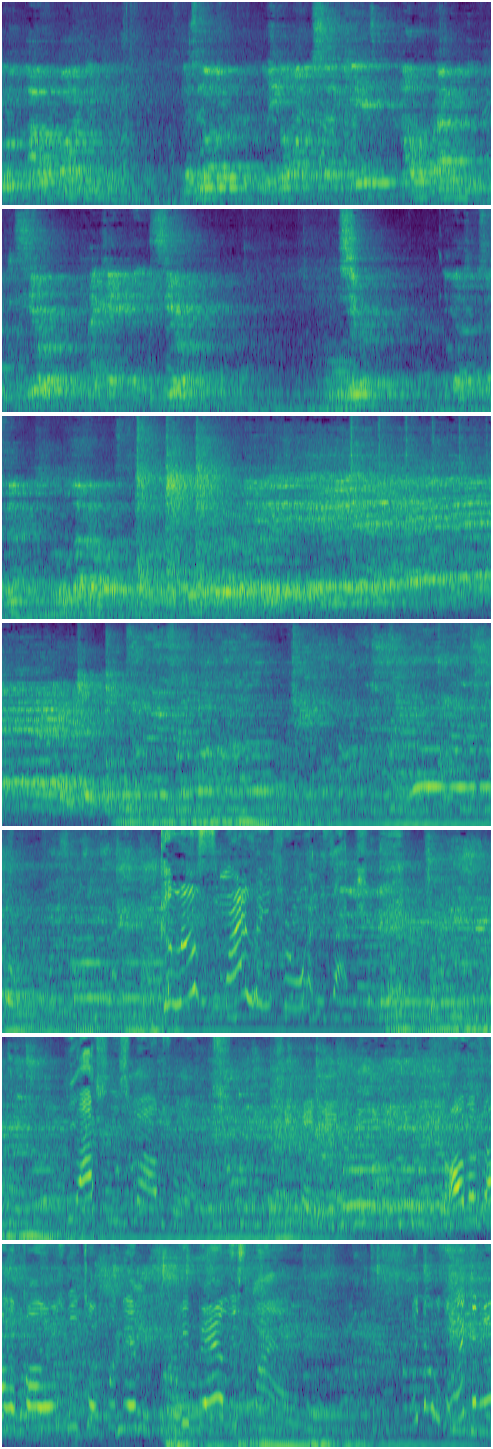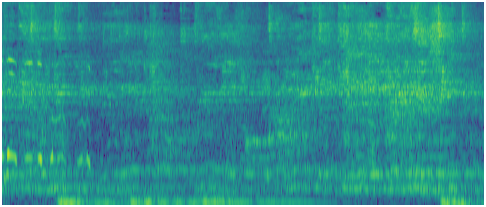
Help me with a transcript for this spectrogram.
group, I would to be. There's no. There's no of kids, I would rather be. Zero. I can't, zero. Zero. You guys understand that? Other photos we took with him, he barely smiled. Wait, that was Anthony that the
